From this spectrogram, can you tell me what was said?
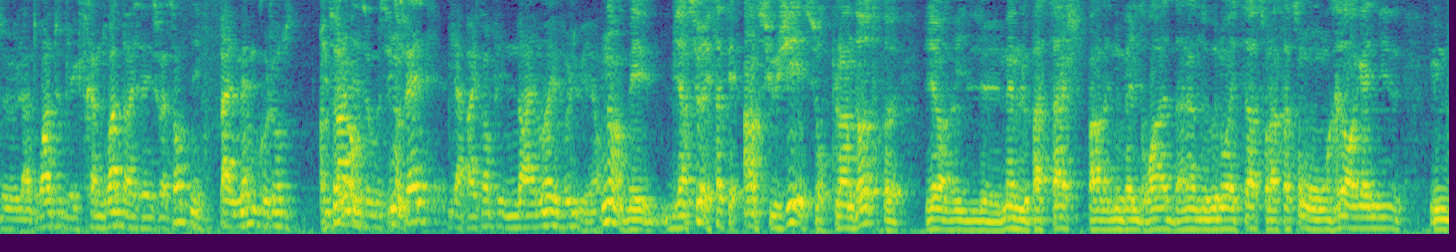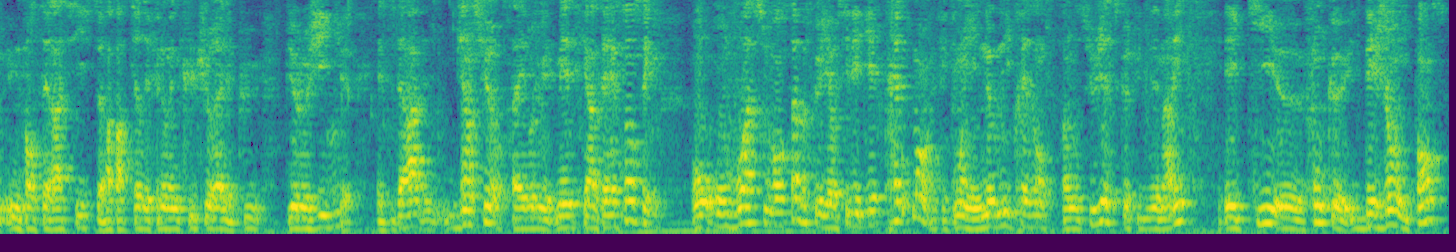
de la droite ou de l'extrême droite dans les années 60 n'est pas le même qu'aujourd'hui. Tu parles des homosexuels, il a par exemple énormément évolué. hein. Non, mais bien sûr, et ça c'est un sujet, et sur plein d'autres, euh, même le passage par la nouvelle droite d'Alain de Benoît et de ça, sur la façon dont on réorganise une, une pensée raciste à partir des phénomènes culturels et plus biologiques, etc. Bien sûr, ça a évolué. Mais ce qui est intéressant, c'est qu'on on voit souvent ça parce qu'il y a aussi des biais de traitement. Effectivement, il y a une omniprésence, c'est un autre sujet, ce que tu disais Marie, et qui euh, font que des gens y pensent,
